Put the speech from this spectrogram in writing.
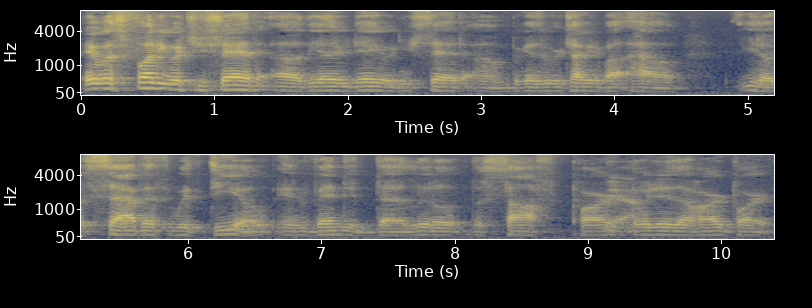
It was funny what you said uh, the other day when you said um, because we were talking about how you know Sabbath with Dio invented the little the soft part, Yeah. went into the hard part,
